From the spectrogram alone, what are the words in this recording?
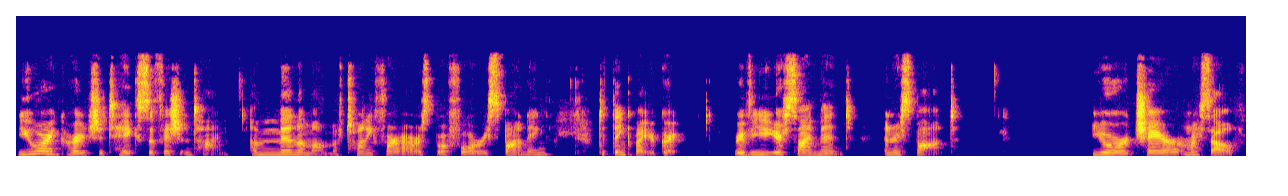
You are encouraged to take sufficient time, a minimum of 24 hours before responding, to think about your grade, review your assignment, and respond. Your chair or myself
